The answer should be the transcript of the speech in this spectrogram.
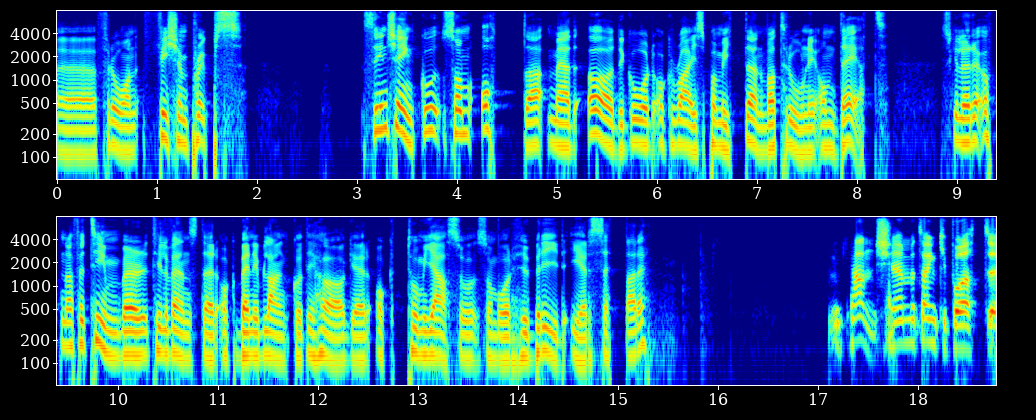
Uh, från Fish and Prips. Sinchenko som åtta med Ödegård och Rice på mitten. Vad tror ni om det? Skulle det öppna för Timber till vänster och Benny Blanco till höger och Tomiyasu som vår hybridersättare? Kanske med tanke på att eh,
